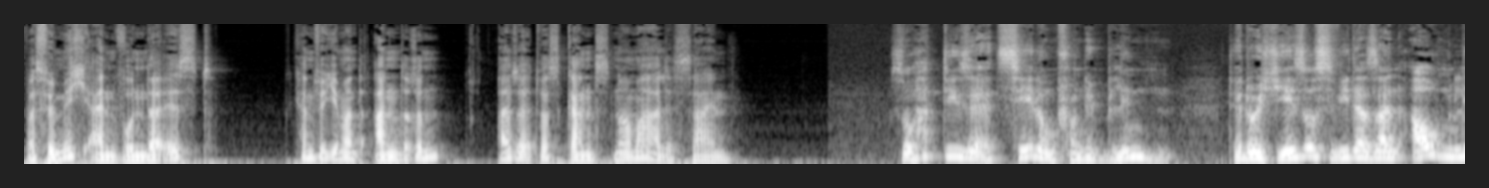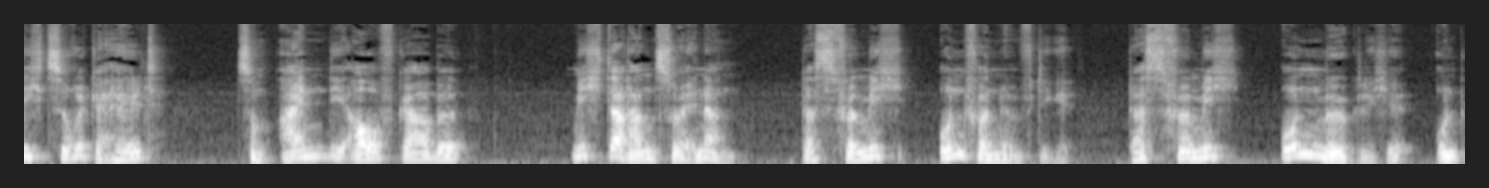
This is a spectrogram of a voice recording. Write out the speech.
Was für mich ein Wunder ist, kann für jemand anderen also etwas ganz Normales sein. So hat diese Erzählung von dem Blinden, der durch Jesus wieder sein Augenlicht zurückerhält, zum einen die Aufgabe, mich daran zu erinnern, das für mich Unvernünftige, das für mich Unmögliche und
